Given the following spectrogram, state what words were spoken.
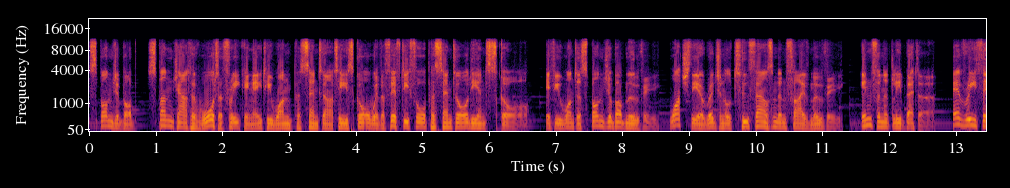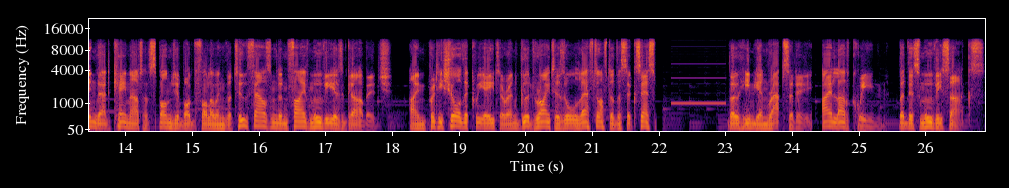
SpongeBob, Sponge Out of Water freaking 81% RT score with a 54% audience score. If you want a SpongeBob movie, watch the original 2005 movie. Infinitely better. Everything that came out of SpongeBob following the 2005 movie is garbage. I'm pretty sure the creator and good writers all left after the success Bohemian Rhapsody. I love Queen, but this movie sucks.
